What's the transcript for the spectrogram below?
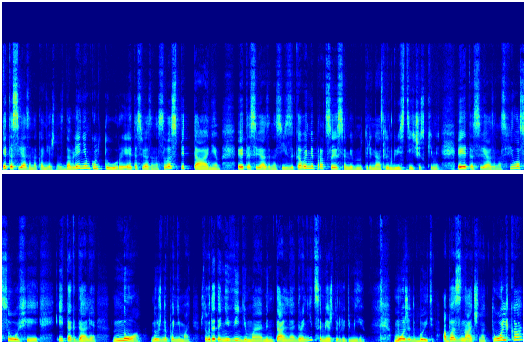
Это связано, конечно, с давлением культуры, это связано с воспитанием, это связано с языковыми процессами внутри нас, лингвистическими, это связано с философией и так далее. Но нужно понимать, что вот эта невидимая ментальная граница между людьми может быть обозначена только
